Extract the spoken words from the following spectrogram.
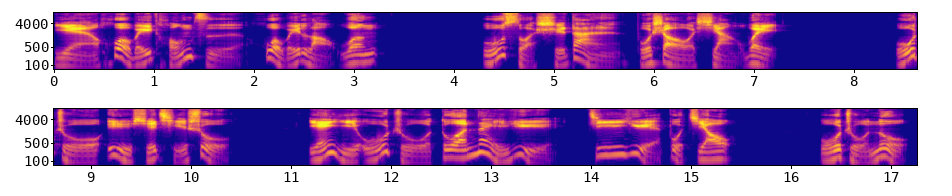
衍或为童子，或为老翁，无所食啖，不受享味。吾主欲学其术，言以吾主多内欲，积月不交。吾主怒，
